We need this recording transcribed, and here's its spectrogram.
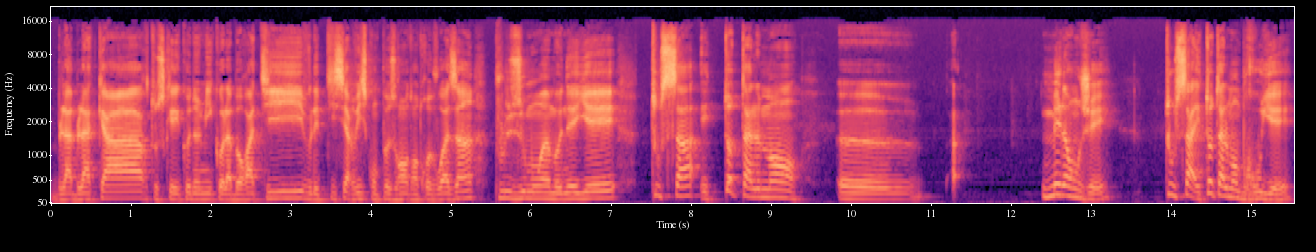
blablacar, tout ce qui est économie collaborative, les petits services qu'on peut se rendre entre voisins, plus ou moins monnayés, tout ça est totalement euh, mélangé. Tout ça est totalement brouillé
